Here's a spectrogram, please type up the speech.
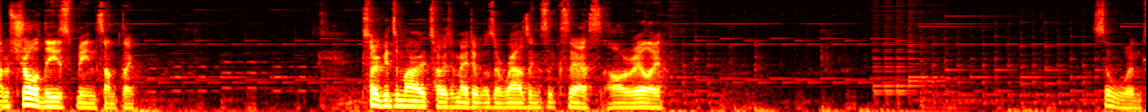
I'm sure these mean something. Togedemaru Totomated was a rousing success. Oh, really? Still wouldn't.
